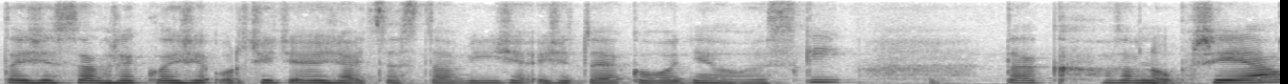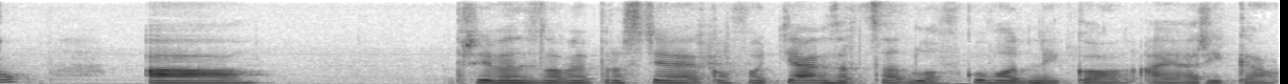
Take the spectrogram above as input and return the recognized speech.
Takže jsem řekla, že určitě, že ať se staví, že, že to je jako od něho hezký. Tak za mnou přijel a přivezl mi prostě jako foťák, zrcadlovku od Nikon a já říkám,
